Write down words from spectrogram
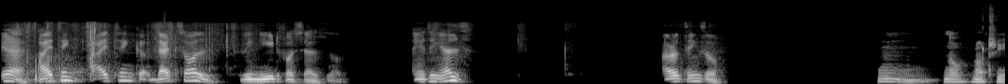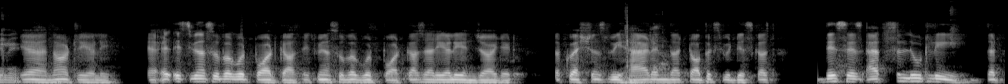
yeah i think i think that's all we need for self love anything else i don't think so Hmm. No, not really. Yeah, not really. Yeah, it, it's been a super good podcast. It's been a super good podcast. I really enjoyed it. The questions we had and the topics we discussed. This is absolutely that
